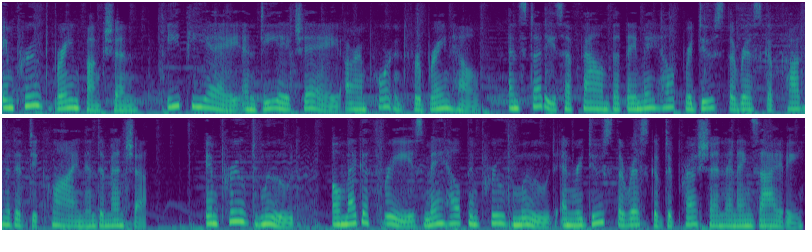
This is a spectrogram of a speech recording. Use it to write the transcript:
Improved brain function, EPA and DHA are important for brain health, and studies have found that they may help reduce the risk of cognitive decline and dementia. Improved mood, omega-3s may help improve mood and reduce the risk of depression and anxiety.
